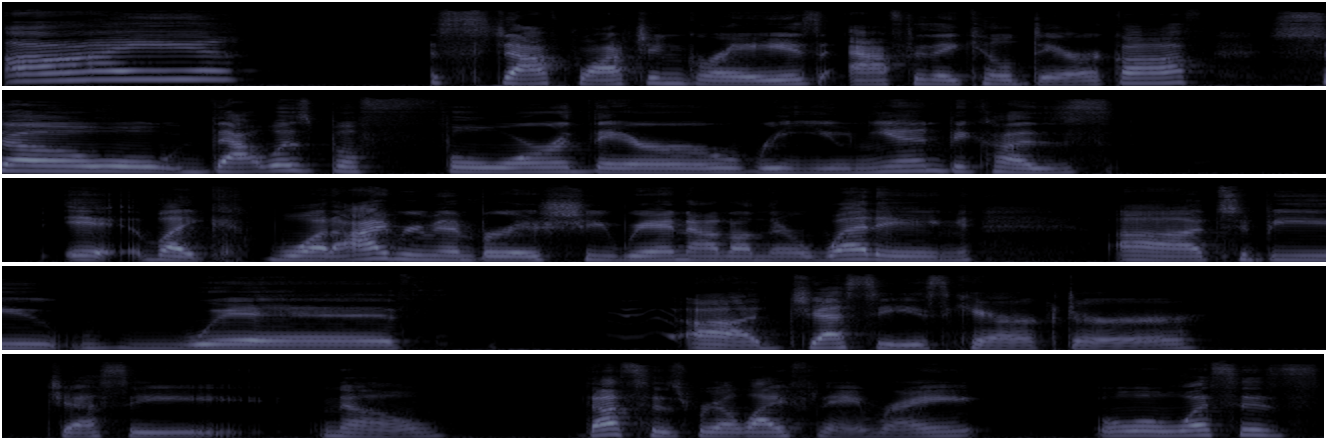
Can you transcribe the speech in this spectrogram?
I stopped watching Grey's after they killed Derek off. So that was before their reunion because it like what I remember is she ran out on their wedding uh to be with uh Jesse's character. Jesse no. That's his real life name, right? Well, what's his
